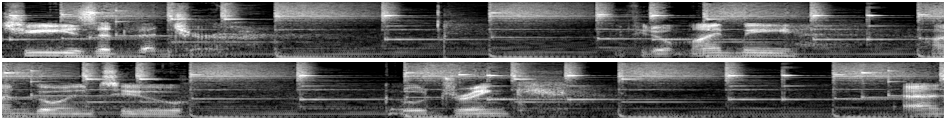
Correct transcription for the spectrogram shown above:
Chii's Adventure. If you don't mind me, I'm going to go drink and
